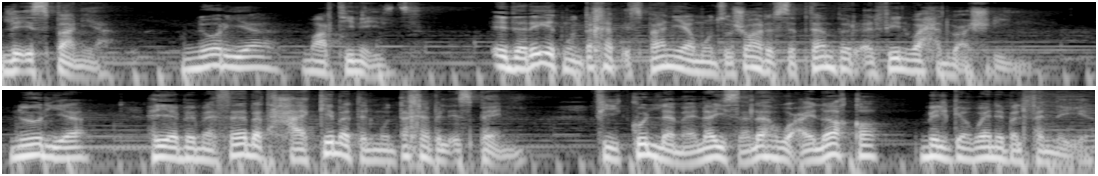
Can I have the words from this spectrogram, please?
لإسبانيا. نوريا مارتينيز إدارية منتخب إسبانيا منذ شهر سبتمبر 2021 نوريا هي بمثابة حاكمة المنتخب الإسباني. في كل ما ليس له علاقة بالجوانب الفنية.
